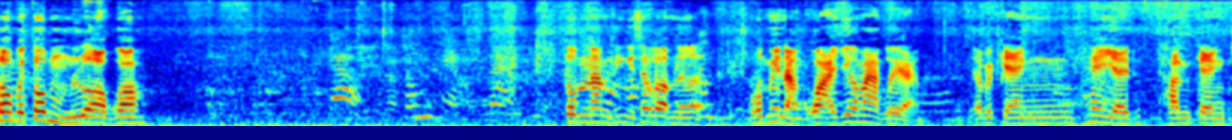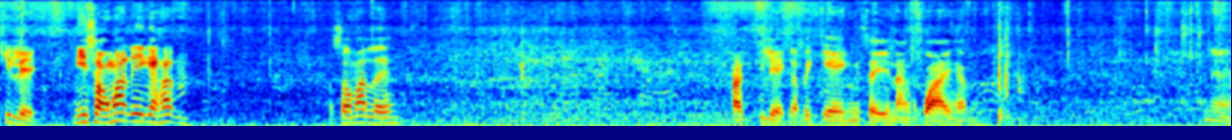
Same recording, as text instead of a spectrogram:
ต้องไปต้มรอบก่อนเจ้าต้มแหบแบบต้มน้ำทิ้งอีกสักรอบหนึงอะผมมีหนังควายเยอะมากเลยอะเอาไปแกงให้ยายทานแกงขี้เหล็ก มีสองมัดเองอะครับสองมัดเลยผักขี้เหล็กเอาไปแกงใส่หนังควายครับเนี่ย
